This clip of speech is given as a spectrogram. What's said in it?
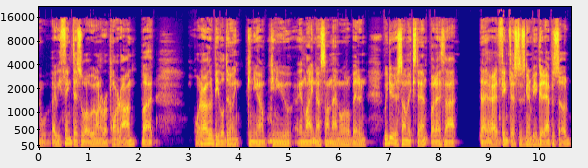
we think this is what we want to report on, but what are other people doing? Can you help, can you enlighten us on that a little bit? And we do to some extent, but I thought that I think this is going to be a good episode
